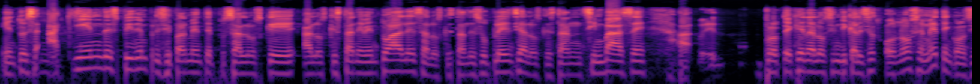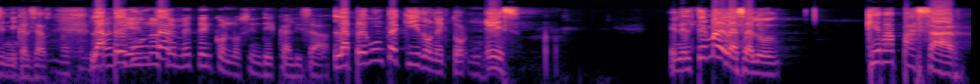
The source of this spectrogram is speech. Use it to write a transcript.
Entonces, ¿a quién despiden principalmente? Pues a los que a los que están eventuales, a los que están de suplencia, a los que están sin base, a- eh, protegen a los sindicalizados o no se meten con los sindicalizados. La Más bien no pregunta se meten con los sindicalizados. la pregunta aquí, don Héctor, es, en el tema de la salud, ¿qué va a pasar,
